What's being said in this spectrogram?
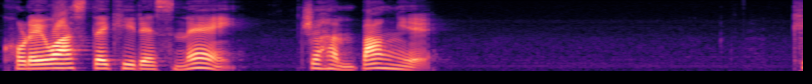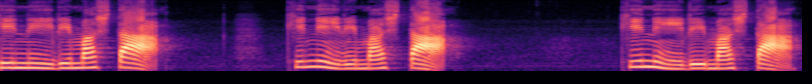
これは素敵ですね。这很棒耶。気に入りました。気に入りました。気に入りました。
